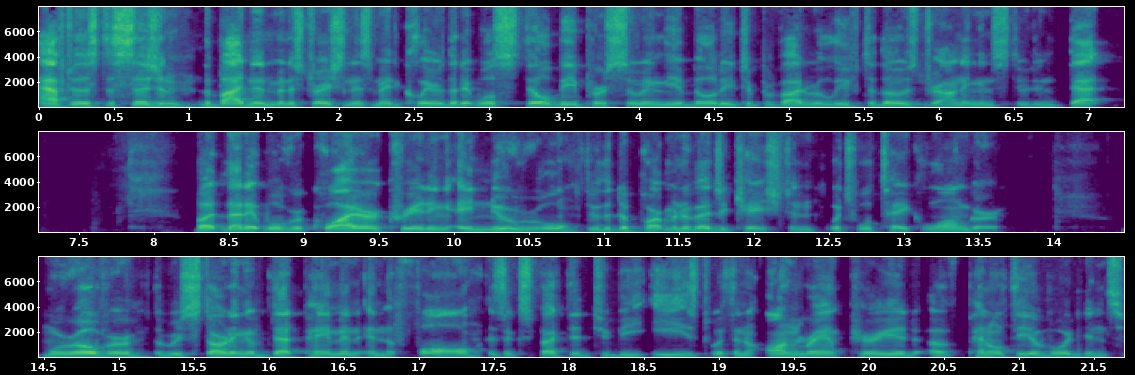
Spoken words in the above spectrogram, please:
After this decision, the Biden administration has made clear that it will still be pursuing the ability to provide relief to those drowning in student debt, but that it will require creating a new rule through the Department of Education, which will take longer. Moreover, the restarting of debt payment in the fall is expected to be eased with an on ramp period of penalty avoidance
